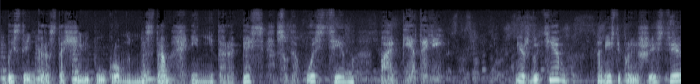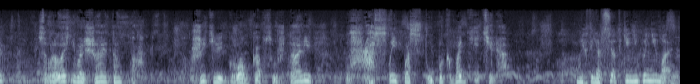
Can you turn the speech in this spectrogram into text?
Быстренько растащили по укромным местам и, не торопясь, с удовольствием пообедали. Между тем, на месте происшествия собралась небольшая толпа. Жители громко обсуждали ужасный поступок водителя. Нет, я все-таки не понимаю.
